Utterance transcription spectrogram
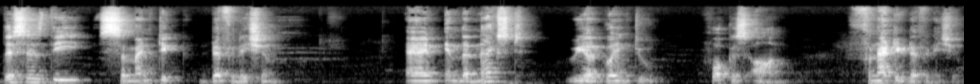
This is the semantic definition and in the next we are going to focus on phonetic definition.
